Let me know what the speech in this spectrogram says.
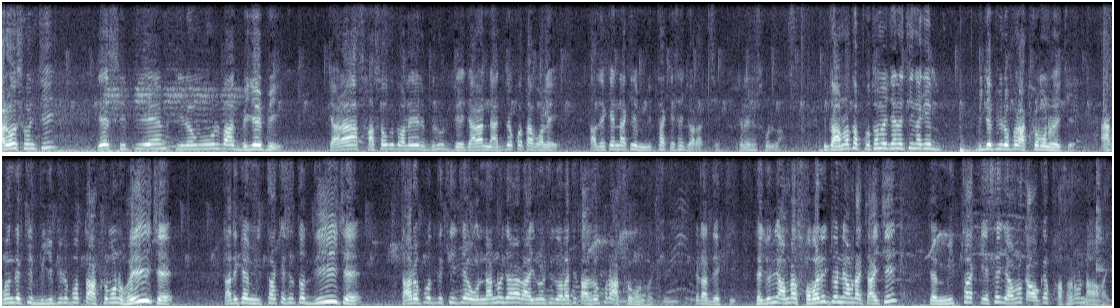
আরও শুনছি যে সিপিএম, তৃণমূল বা বিজেপি যারা শাসক দলের বিরুদ্ধে যারা ন্যায্য কথা বলে, তাদেরকে নাকি মিথ্যা কেসে জড়াচ্ছে। এখানে এসে শুনলাম। কিন্তু আমরা তো প্রথমে জেনেছি নাকি বিজেপির ওপর আক্রমণ হয়েছে। এখন দেখছি বিজেপির ওপর তো আক্রমণ হয়েইছে, তাদেরকে মিথ্যা কেসে তো দিয়েছে তার উপর দেখি যে অন্যান্য যারা রাজনৈতিক দল আছে, তাদের উপর আক্রমণ হচ্ছে। এটা দেখি। সেই জন্য আমরা সবারই জন্য আমরা চাইছি যে মিথ্যা কেসে যেমন কাউকে ফাঁসানো না হয়।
